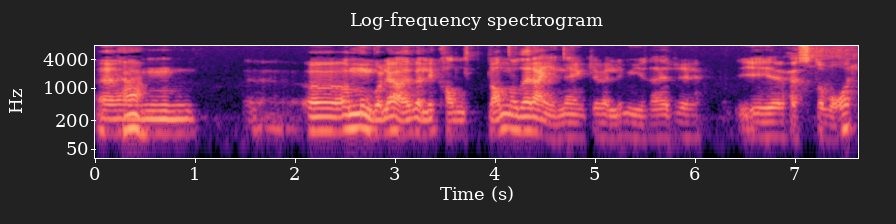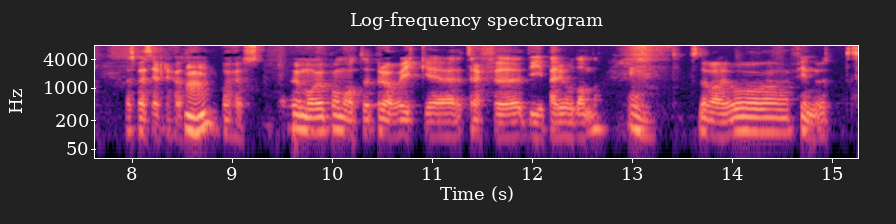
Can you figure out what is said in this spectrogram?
Um, og, og, Mongolia er jo et veldig kaldt land, og det regner egentlig veldig mye der i høst og vår. Spesielt i høst, mm. på høsten. Vi må jo på en måte prøve å ikke treffe de periodene. Mm. Så det var jo å finne ut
